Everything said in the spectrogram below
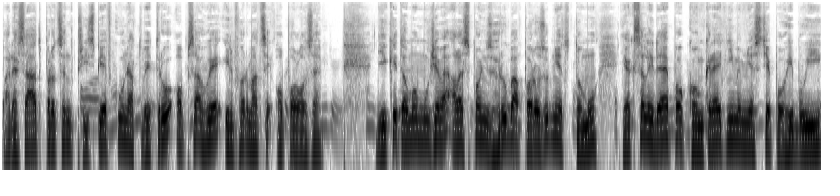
50% příspěvků na Twitteru obsahuje informaci o poloze. Díky tomu můžeme alespoň zhruba porozumět tomu, jak se lidé po konkrétním městě pohybují,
